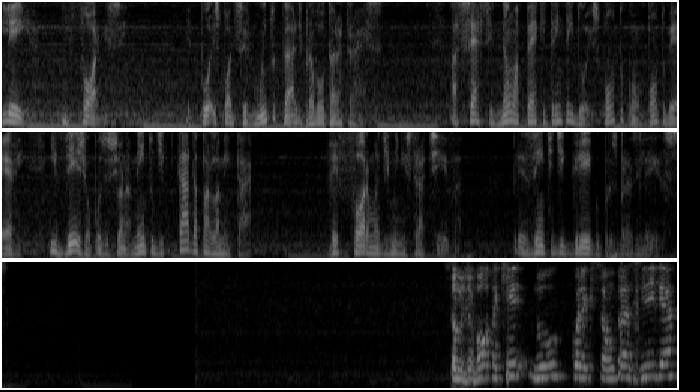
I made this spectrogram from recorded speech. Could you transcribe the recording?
Leia, informe-se. Depois pode ser muito tarde para voltar atrás. Acesse nãoapec32.com.br e veja o posicionamento de cada parlamentar. Reforma administrativa. Presente de grego para os brasileiros. Estamos de volta aqui no Conexão Brasília.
